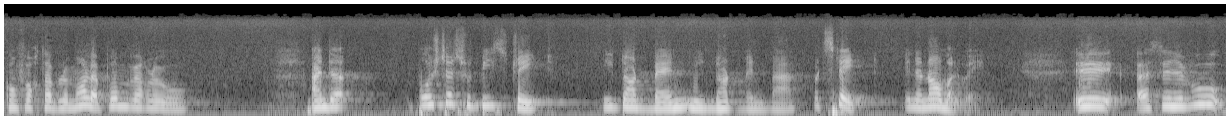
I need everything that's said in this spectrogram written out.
confortablement, la paume vers le haut. And the posture should be straight, need not bend, need not bend back, but straight in a normal way. Et asseyez-vous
